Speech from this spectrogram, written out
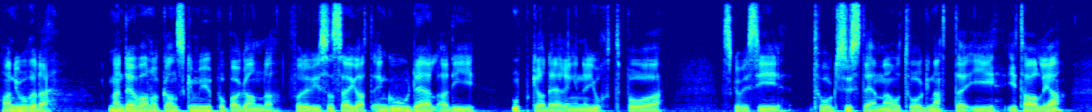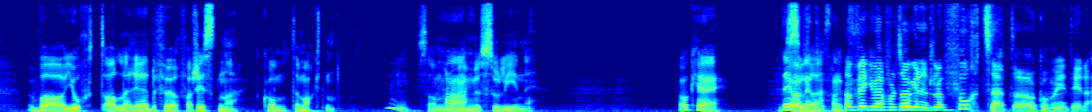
han gjorde det, men det var nok ganske mye propaganda. For det viser seg at en god del av de oppgraderingene gjort på skal vi si, togsystemet og tognettet i Italia, var gjort allerede før fascistene kom til makten. Sammen med Mussolini. OK. Det var det- interessant. Han fikk i hvert fall togene til å fortsette å komme inn i tide.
